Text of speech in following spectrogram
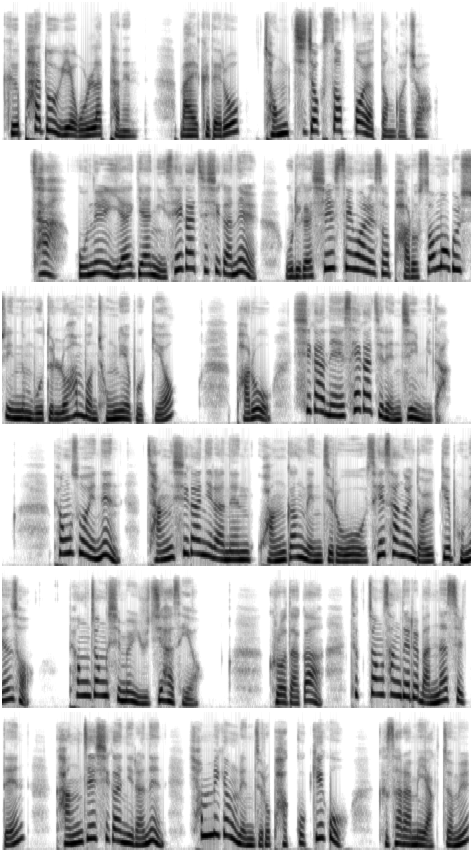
그 파도 위에 올라타는 말 그대로 정치적 서퍼였던 거죠. 자, 오늘 이야기한 이 세 가지 시간을 우리가 실생활에서 바로 써먹을 수 있는 모듈로 한번 정리해 볼게요. 바로 시간의 세 가지 렌즈입니다. 평소에는 장시간이라는 광각 렌즈로 세상을 넓게 보면서 평정심을 유지하세요. 그러다가 특정 상대를 만났을 땐 강제 시간이라는 현미경 렌즈로 바꿔 끼고 그 사람의 약점을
